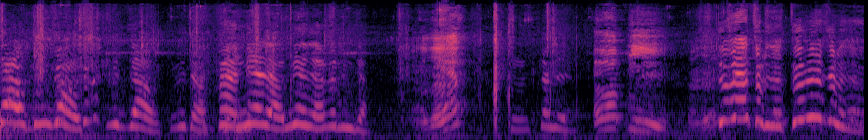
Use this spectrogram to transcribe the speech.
যাও তুমি যাও তুমি যাও তুমি যাও তুমি তুমি হ্যাঁ নিয়ে যাও নিয়ে যাও বেরিয়ে যাও বাপি তুমি চলে যাও তুমি চলে যাও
